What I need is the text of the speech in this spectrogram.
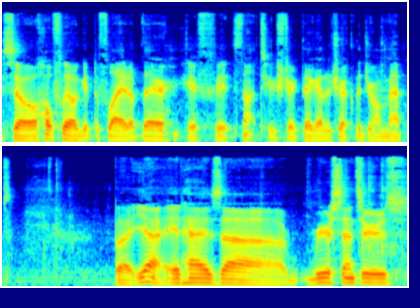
so hopefully I'll get to fly it up there if it's not too strict. I got to check the drone maps. But yeah, it has uh, rear sensors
